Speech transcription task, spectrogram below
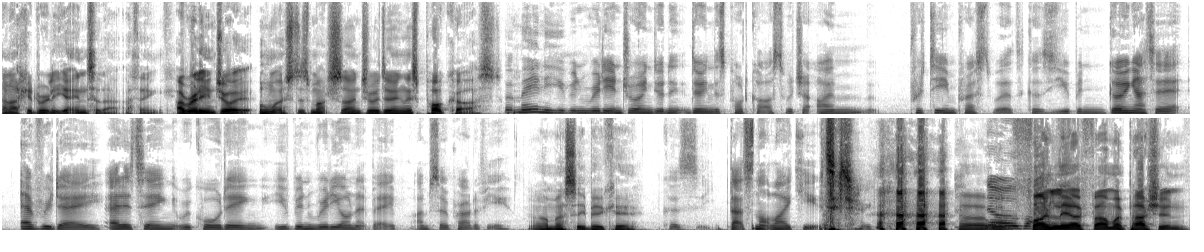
And I could really get into that. I think I really enjoy it almost as much as I enjoy doing this podcast. But mainly, you've been really enjoying doing doing this podcast, which I'm pretty impressed with because you've been going at it every day, editing, recording. You've been really on it, babe. I'm so proud of you Oh, merci beaucoup. Because that's not like you. Oh, No, well, finally, I found my passion.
